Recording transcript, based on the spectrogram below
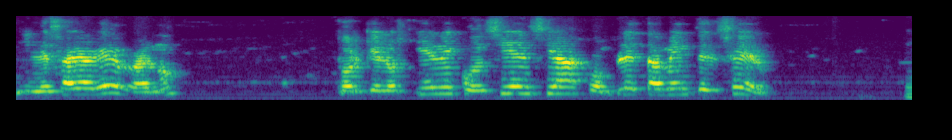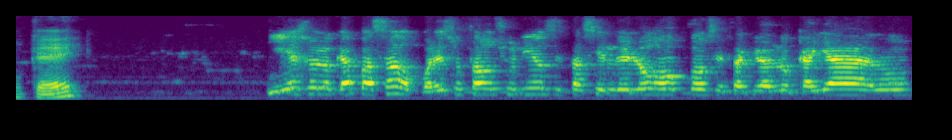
y les haga guerra, ¿no? Porque los tiene conciencia completamente en cero. Ok. Y eso es lo que ha pasado. Por eso Estados Unidos se está haciendo el loco, se está quedando callado.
